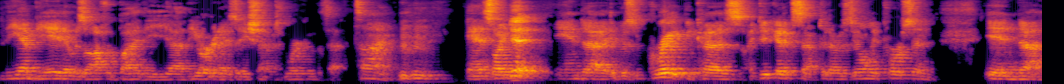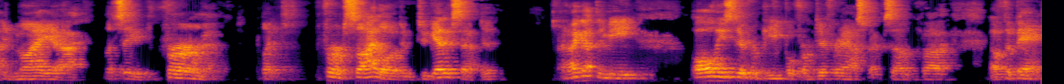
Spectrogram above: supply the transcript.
the MBA that was offered by the uh, the organization I was working with at the time? hmm And so I did, and uh, it was great because I did get accepted. I was the only person in uh, in my uh, let's say firm like firm silo to, to get accepted, and I got to meet all these different people from different aspects of uh, of the bank.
